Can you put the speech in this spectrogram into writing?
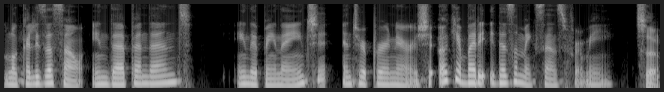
Localização. Independent, independente, entrepreneurship. Okay, but it, it doesn't make sense for me. So,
